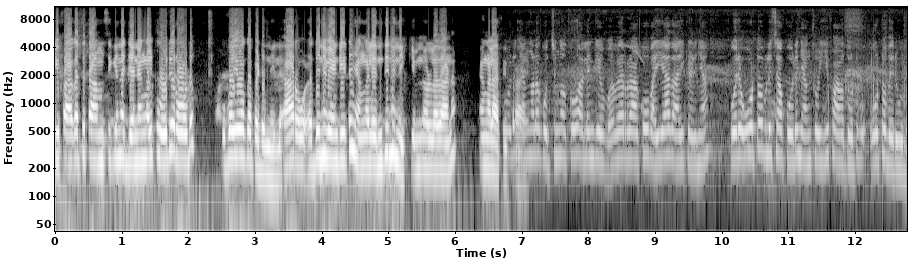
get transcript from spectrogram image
ഈ ഭാഗത്ത് താമസിക്കുന്ന ജനങ്ങൾക്ക് ഒരു റോഡും ഉപയോഗപ്പെടുന്നില്ല. ആ റോ അതിന് വേണ്ടിയിട്ട് ഞങ്ങൾ എന്തിനു നിൽക്കും എന്നുള്ളതാണ് ഞങ്ങളെ അഭിപ്രായം. ഞങ്ങളെ കൊച്ചുങ്ങൾക്കോ അല്ലെങ്കിൽ വേറൊരാൾക്കോ വയ്യാതായി കഴിഞ്ഞാൽ ഒരു ഓട്ടോ വിളിച്ചാൽ പോലും ഞങ്ങൾക്ക് ഈ ഭാഗത്തോട്ട് ഓട്ടോ വരൂല.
